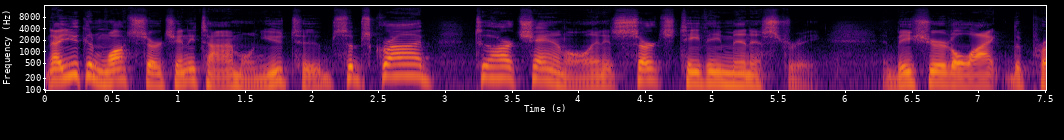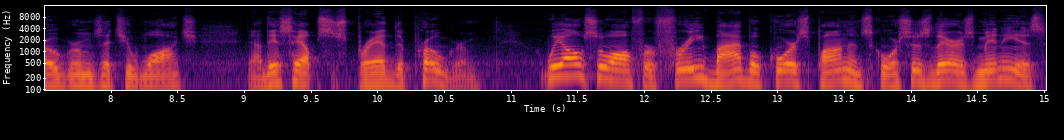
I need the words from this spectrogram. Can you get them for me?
Now you can watch Search anytime on YouTube. Subscribe to our channel and its Search TV ministry. And be sure to like the programs that you watch. Now this helps spread the program. We also offer free Bible correspondence courses. There are as many as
